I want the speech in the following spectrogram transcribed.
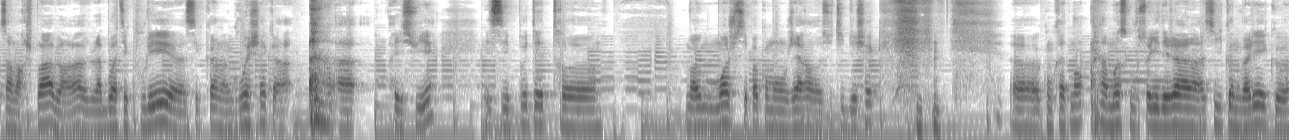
ça marche pas, ben la boîte est coulée, euh, c'est quand même un gros échec à, à, essuyer. Et c'est peut-être. moi, je sais pas comment on gère ce type d'échec. Euh, concrètement, à moins que vous soyez déjà à Silicon Valley et que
